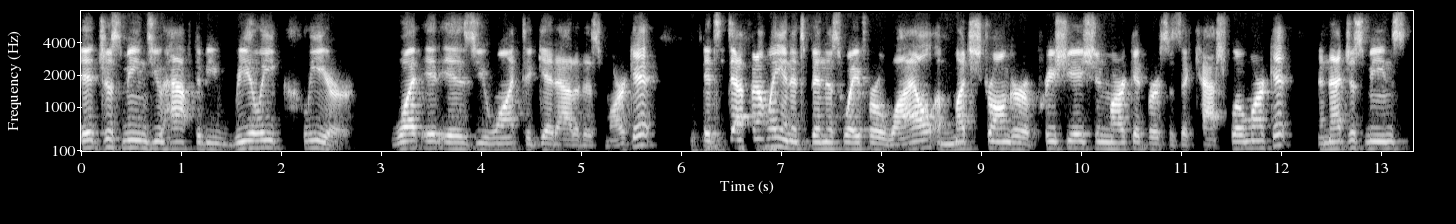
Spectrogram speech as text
It just means you have to be really clear what it is you want to get out of this market. Mm-hmm. It's definitely, and it's been this way for a while, a much stronger appreciation market versus a cash flow market. And that just means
